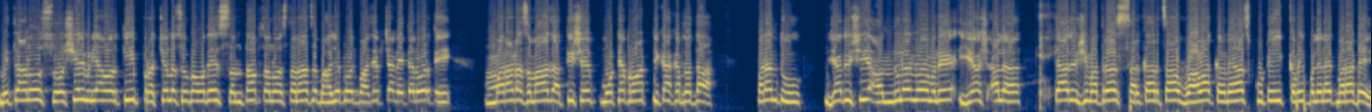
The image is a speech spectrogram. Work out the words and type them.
मित्रांनो सोशल मीडियावरती प्रचंड स्वरूपामध्ये संताप चालू असतानाच भाजप भाजपच्या नेत्यांवरती मराठा समाज अतिशय मोठ्या प्रमाणात टीका करत होता. परंतु ज्या दिवशी आंदोलनामध्ये यश आलं त्या दिवशी मात्र सरकारचा वावा करण्यास कुठेही कमी पडले नाहीत मराठे.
